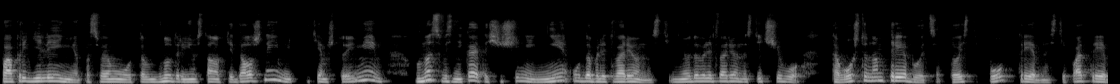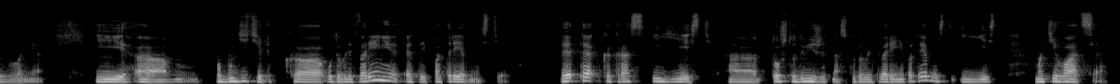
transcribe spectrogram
по определению, по своему внутренней установке должны иметь, тем, что имеем, у нас возникает ощущение неудовлетворенности. Неудовлетворенности чего? Того, что нам требуется, то есть потребности, по требованию. И э, побудитель к удовлетворению этой потребности – это как раз и есть э, то, что движет нас к удовлетворению потребности, и есть мотивация.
